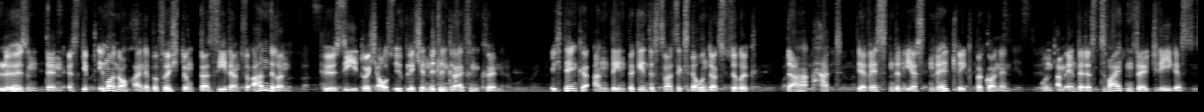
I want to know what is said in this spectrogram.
lösen, denn es gibt immer noch eine Befürchtung, dass sie dann zu anderen, für sie durchaus üblichen Mitteln greifen können. Ich denke an den Beginn des 20. Jahrhunderts zurück. Da hat der Westen den Ersten Weltkrieg begonnen. Und am Ende des Zweiten Weltkrieges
